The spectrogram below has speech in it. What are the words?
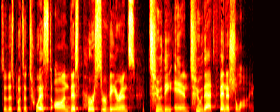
So this puts a twist on this perseverance to the end, to that finish line.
